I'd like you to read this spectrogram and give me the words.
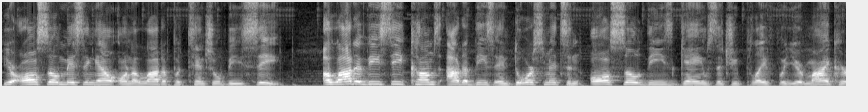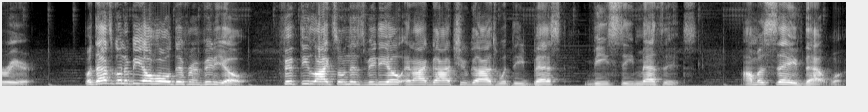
you're also missing out on a lot of potential VC. A lot of VC comes out of these endorsements and also these games that you play for your My Career. But that's going to be a whole different video. 50 likes on this video and I got you guys with the best VC methods. I'm going to save that one.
